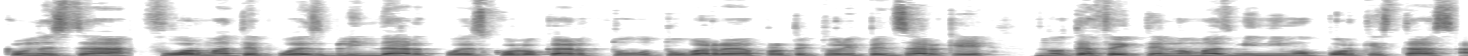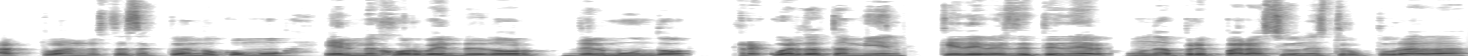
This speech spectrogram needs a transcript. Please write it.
Con esta forma te puedes blindar, puedes colocar tú tu barrera protectora y pensar que no te afecta en lo más mínimo porque estás actuando, estás actuando como el mejor vendedor del mundo Recuerda también que debes de tener una preparación estructurada,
